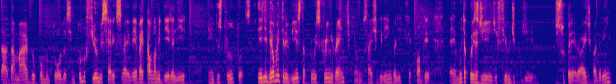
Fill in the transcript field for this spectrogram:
da, da, Marvel como um todo, assim, todo filme, série que você vai ver, vai estar o nome dele ali entre os produtores. Ele deu uma entrevista para o Screen Rant, que é um site gringo ali que cobre é, muita coisa de, de filme de, de, de super-herói, de quadrinho,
